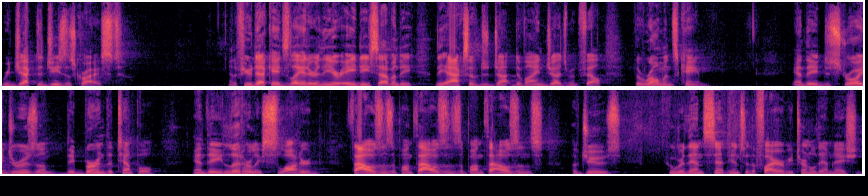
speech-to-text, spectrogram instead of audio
rejected Jesus Christ. And a few decades later, in the year AD 70, the acts of divine judgment fell. The Romans came and they destroyed Jerusalem, they burned the temple, and they literally slaughtered thousands upon thousands upon thousands of Jews who were then sent into the fire of eternal damnation.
